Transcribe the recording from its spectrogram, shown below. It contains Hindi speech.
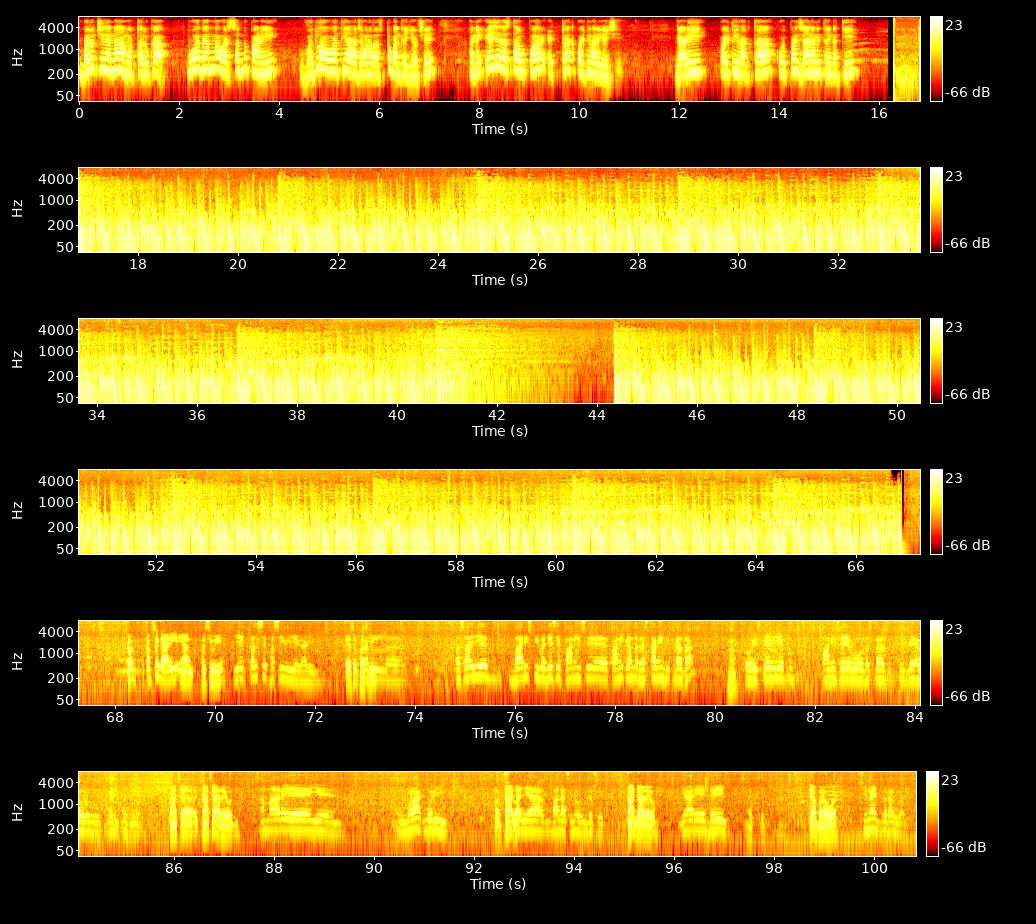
ભરૂચ જિલ્લાના આમોદ તાલુકા બુવા ગામમાં વરસાદનું પાણી વધુ આવવાથી આવવા જવાનો રસ્તો બંધ થઈ ગયો છે અને એ જ રસ્તા ઉપર એક ટ્રક પલટી મારી ગઈ છે. ગાડી પલટી વાગતા કોઈ પણ જાનહાનિ થઈ નથી. कब कब से गाड़ी यहाँ फंसी हुई है? ये कल से फंसी हुई है गाड़ी। कैसे कल फंसी फंसा ये बारिश की वजह से पानी से पानी के अंदर रास्ता नहीं दिख रहा था। हाँ। तो इसके लिए पानी से वो रास्ता टूट गया और वो गाड़ी फंस गया। कहाँ से कहाँ से आ रहे हो? हमारे ये वड़ाक बोरी कहाँ बाला सिनोर उधर से। कहाँ जा रहे हो? जा रहे दहेज। अच्छा। क्या भरा हुआ है? सीमेंट भरा हुआ है।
